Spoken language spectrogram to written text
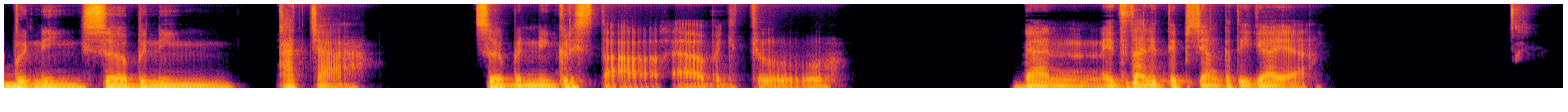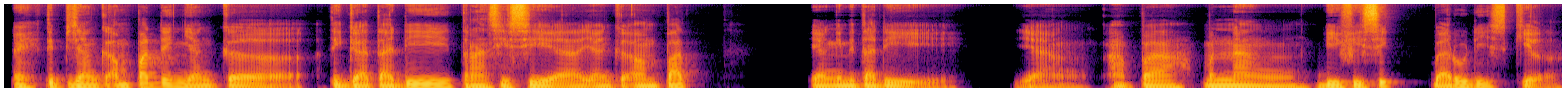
bening sebening kaca sebening kristal ya, begitu dan itu tadi tips yang ketiga ya eh tips yang keempat ding yang ketiga tadi transisi ya yang keempat yang ini tadi yang apa menang di fisik baru di skill.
